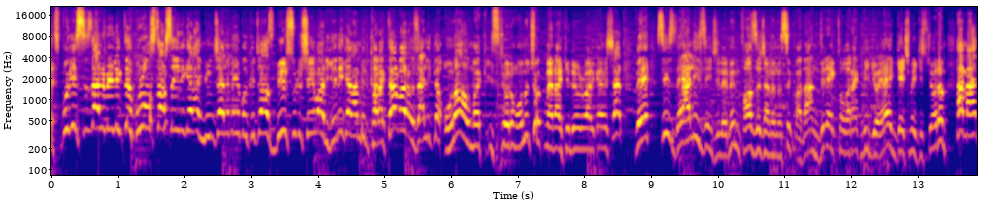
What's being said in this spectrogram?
Evet bugün sizlerle birlikte Brawl Stars'a yeni gelen güncellemeye bakacağız. Bir sürü şey var. Yeni gelen bir karakter var. Özellikle onu almak istiyorum. Onu çok merak ediyorum arkadaşlar. Ve siz değerli izleyicilerimin fazla canını sıkmadan direkt olarak videoya geçmek istiyorum. Hemen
